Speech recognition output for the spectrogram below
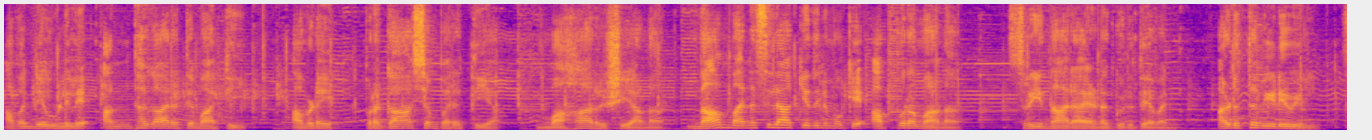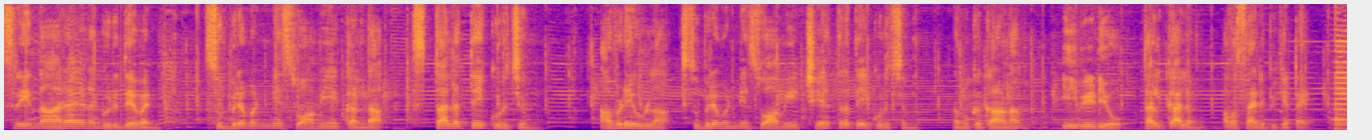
അവന്റെ ഉള്ളിലെ അന്ധകാരത്തെ മാറ്റി അവിടെ പ്രകാശം പരത്തിയ മഹാഋഷിയാണ്. നാം മനസ്സിലാക്കിയതിനുമൊക്കെ അപ്പുറമാണ് ശ്രീനാരായണ ഗുരുദേവൻ. അടുത്ത വീഡിയോയിൽ ശ്രീനാരായണ ഗുരുദേവൻ സുബ്രഹ്മണ്യ സ്വാമിയെ കണ്ട സ്ഥലത്തെക്കുറിച്ചും അവിടെയുള്ള സുബ്രഹ്മണ്യ സ്വാമി ക്ഷേത്രത്തെക്കുറിച്ചും നമുക്ക് കാണാം. ഈ വീഡിയോ തൽക്കാലം അവസാനിപ്പിക്കട്ടെ.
